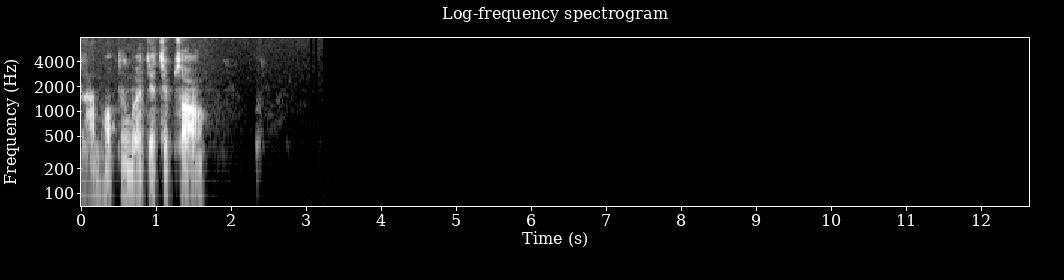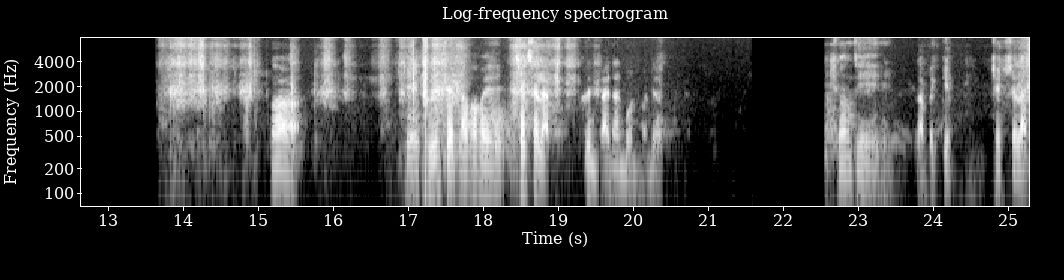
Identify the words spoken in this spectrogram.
สามหกถึงเบอร์เจ็ดสิบสองก็ เทพื้นเสร็จเราก็ไปเช็คสลับขึ้นไปด้านบนเหมือนเดิม ช่วงที่เราไปเก็บเช็คสลับ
